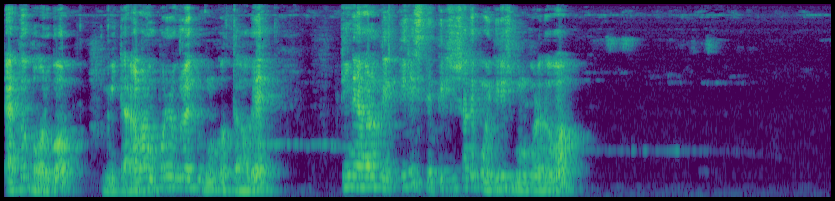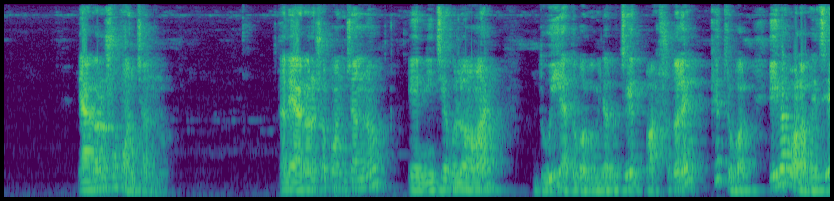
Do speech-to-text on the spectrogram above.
এত বর্গ মিটার। আমার উপরেরগুলো একটু গুণ করতে হবে। তিন, এগারো, তেত্রিশ, তেত্রিশের সাথে পঁয়ত্রিশ গুণ করে দেবো। এগারোশো পঞ্চান্ন। তাহলে এগারোশো পঞ্চান্ন এর নিচে হলো আমার দুই। এত বর্গমিটার হচ্ছে পার্শ্বতলের ক্ষেত্রফল। এইবার বলা হয়েছে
